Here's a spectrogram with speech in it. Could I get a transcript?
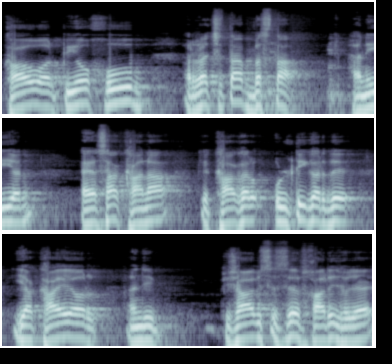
کھاؤ اور پیو خوب رچتا بستہ ہنین ایسا کھانا کہ کھا کر الٹی کر دے یا کھائے اور ہاں جی پیشاب اس سے خارج ہو جائے۔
